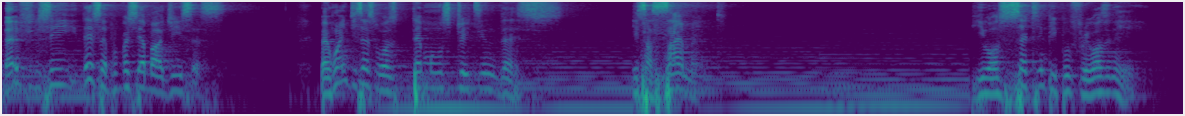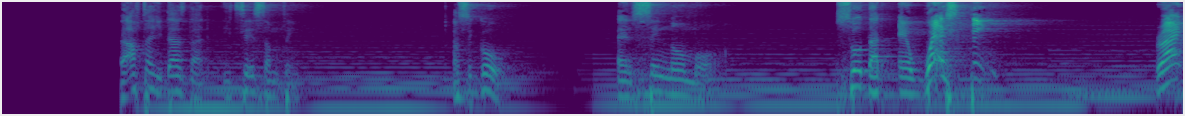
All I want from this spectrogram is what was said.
But if you see, there's a prophecy about Jesus. But when Jesus was demonstrating this, his assignment, he was setting people free, wasn't he? But after he does that, he says something. I said, Go and sin no more. So that a worse thing right,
